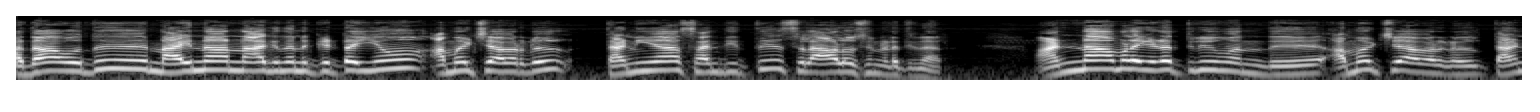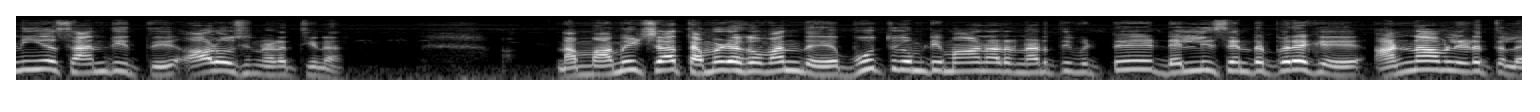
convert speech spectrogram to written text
அதாவது நயனா நாகேந்திரன் கிட்டையும் அமித்ஷா அவர்கள் தனியாக சந்தித்து சில ஆலோசனை நடத்தினார். அண்ணாமலை இடத்திலும் வந்து அமித்ஷா அவர்கள் தனியாக சந்தித்து ஆலோசனை நடத்தினார். நம்ம அமித்ஷா தமிழகம் வந்து பூத் கமிட்டி மாநாடு நடத்திவிட்டு டெல்லி சென்ற பிறகு அண்ணாமலை இடத்துல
